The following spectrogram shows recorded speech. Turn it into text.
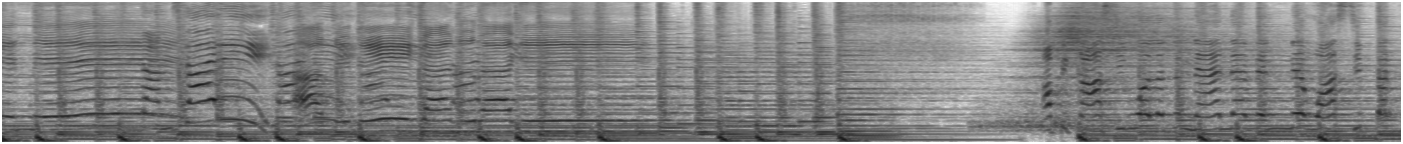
එන්නේ සංසාරි. අපි දේශනුරාගේ අපි කාසි වලට නෑ නැවෙන්නේ වාසි පැත්ත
